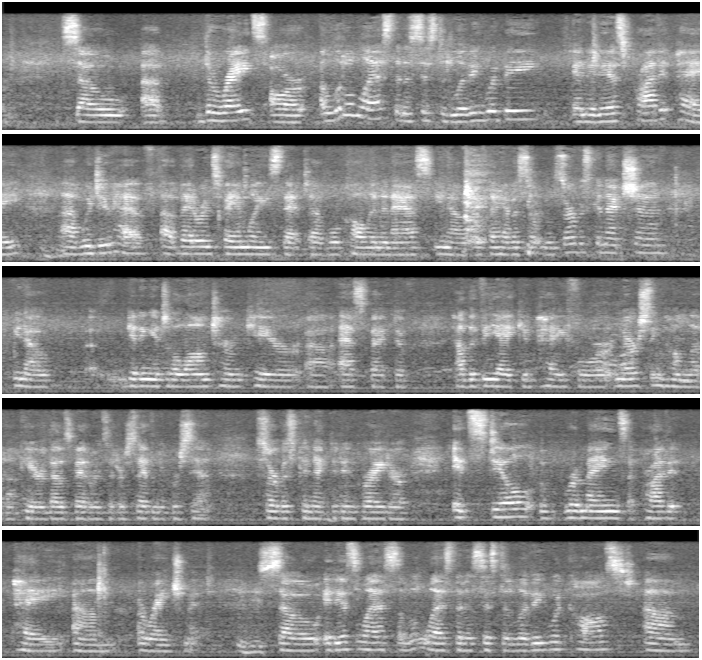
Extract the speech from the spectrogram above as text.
So uh, the rates are a little less than assisted living would be, and it is private pay. Uh, We do have uh, veterans' families that uh, will call in and ask, you know, if they have a certain service connection, you know, getting into the long-term care uh, aspect of how the VA can pay for nursing home level care, those veterans that are 70% service connected and greater. It still remains a private pay um, arrangement. Mhm. So it is less, a little less than assisted living would cost. Um,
